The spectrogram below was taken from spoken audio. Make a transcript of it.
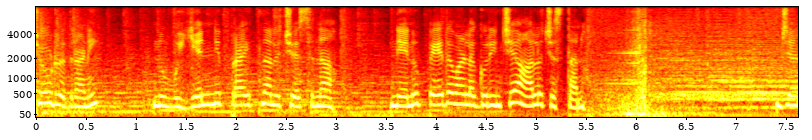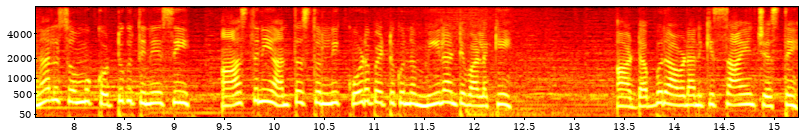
చూడు రుద్రాణి నువ్వు ఎన్ని ప్రయత్నాలు చేసినా నేను పేదవాళ్ళ గురించే ఆలోచిస్తాను. జనాల సొమ్ము కొట్టుకు తినేసి ఆస్తిని అంతస్తుల్ని కూడబెట్టుకున్న మీలాంటి వాళ్ళకి ఆ డబ్బు రావడానికి సాయం చేస్తే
